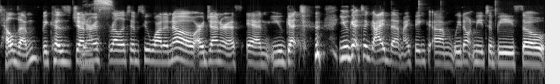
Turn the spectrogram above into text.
tell them because generous Yes. relatives who want to know are generous and you get you get to guide them i think um, we don't need to be so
